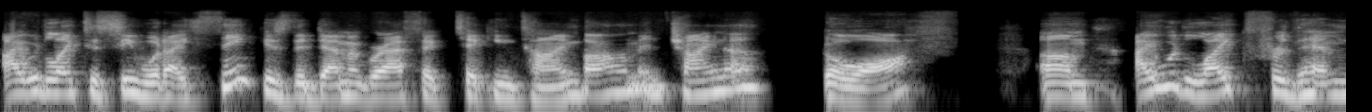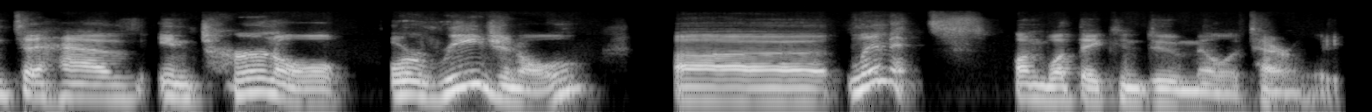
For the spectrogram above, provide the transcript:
I would like to see what I think is the demographic ticking time bomb in China go off. Um, I would like for them to have internal or regional uh, limits on what they can do militarily.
